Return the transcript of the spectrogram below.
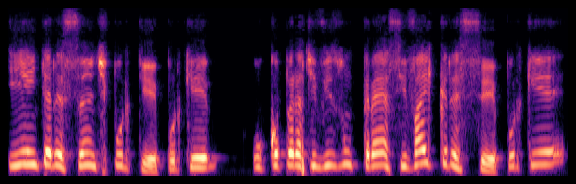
E é interessante por quê? Porque o cooperativismo cresce e vai crescer, porque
